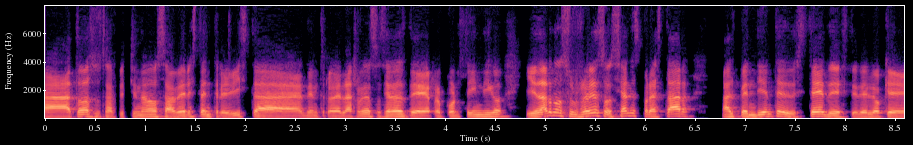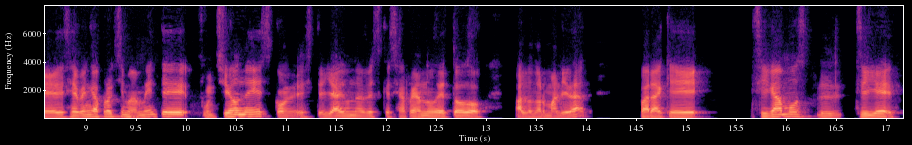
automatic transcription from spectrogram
a todos sus aficionados a ver esta entrevista dentro de las redes sociales de Reporte Índigo y darnos sus redes sociales para estar al pendiente de usted, este, de lo que se venga próximamente, funciones, con, este, ya una vez que se reanude todo a la normalidad, para que sigamos, sigue,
